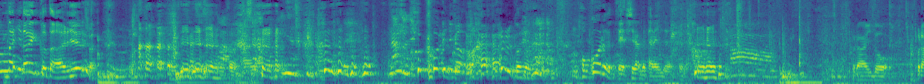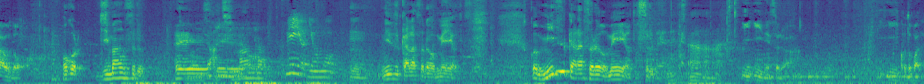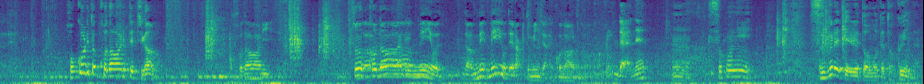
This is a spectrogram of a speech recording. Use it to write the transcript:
んなひどいことありえる？誇りが誇ること誇るって調べたらいいんじゃないですかねプライドプラウド。誇る。自慢する、へえあ自慢な名誉に思う。うん、自らそれを名誉とする。これ自らそれを名誉とするだよね。あいいいいねそれは。いい言葉だね誇りとこだわりって違うの？こだわり。そのこだわり。名誉だ名名誉でなくてもいいんじゃない？こだわるのは。だよね。うん。そこに優れていると思って得意になる。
